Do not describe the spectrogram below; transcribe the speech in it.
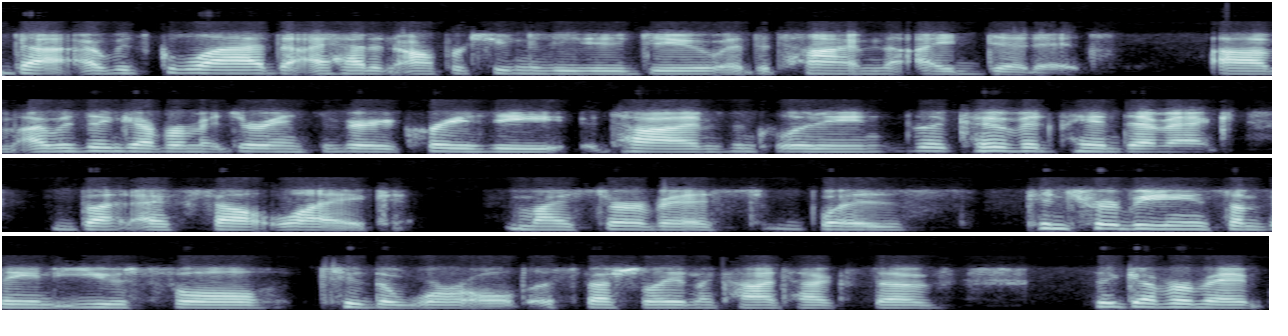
that I was glad that I had an opportunity to do at the time that I did it. Um, I was in government during some very crazy times, including the COVID pandemic, but I felt like my service was contributing something useful to the world, especially in the context of the government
